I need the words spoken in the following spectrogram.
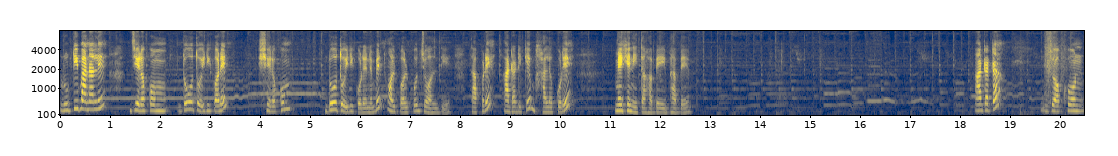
রুটি বানালে যেরকম ডো তৈরি করেন, সেরকম ডো তৈরি করে নেবেন অল্প অল্প জল দিয়ে। তারপরে আটাটিকে ভালো করে মেখে নিতে হবে এইভাবে। আটাটা যখন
